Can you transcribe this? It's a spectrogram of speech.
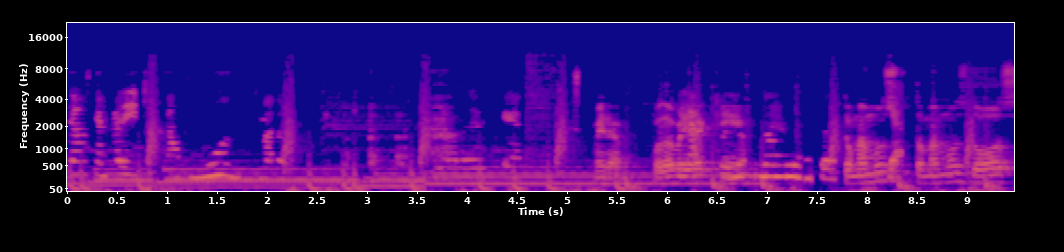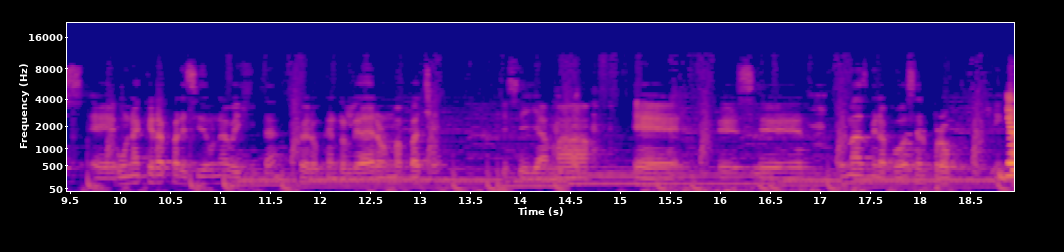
tengo- siempre he dicho que tengo muy, muy mala memoria. La verdad es que... Mira, puedo abrir Mira, aquí. No, no. Tomamos, tomamos dos, eh, una que era parecida a una abejita, pero que en realidad era un mapache, que se llama... eh, es, eh, es más, mira, puedo hacer prop aquí. Yo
